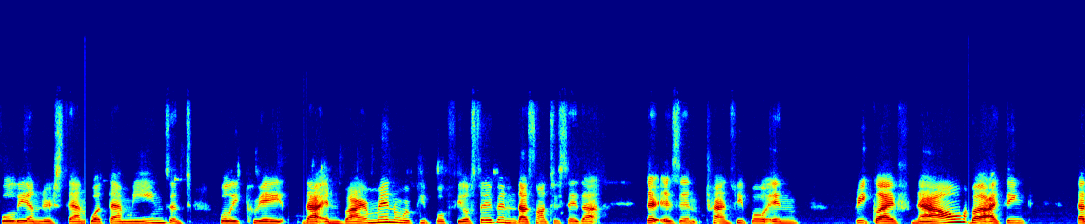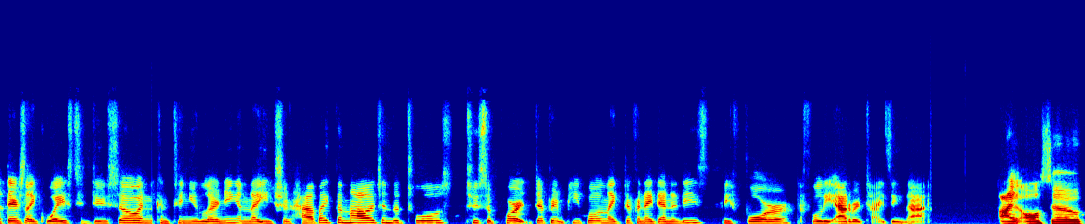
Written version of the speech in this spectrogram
fully understand what that means and to fully create that environment where people feel safe. And that's not to say that there isn't trans people in Greek life now, but I think that there's like ways to do so and continue learning and that you should have like the knowledge and the tools to support different people and like different identities before fully advertising that. I also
